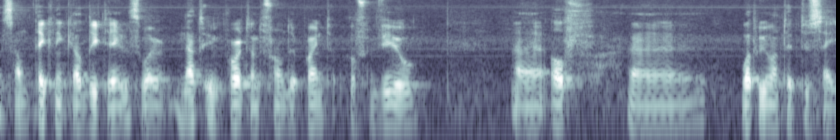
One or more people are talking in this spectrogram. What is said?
some technical details were not important from the point of view uh, of uh, what we wanted to say.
